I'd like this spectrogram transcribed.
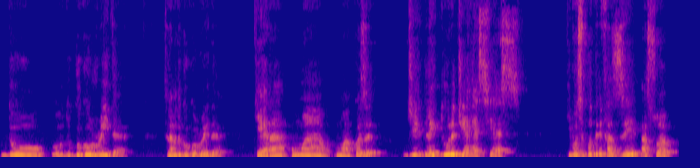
do, do Google Reader. Você lembra do Google Reader? Que era uma, uma coisa de leitura de RSS, que você poderia fazer a sua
